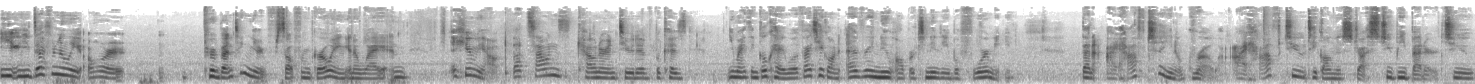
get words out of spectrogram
you, you definitely are preventing yourself from growing in a way. And hear me out. That sounds counterintuitive because you might think, okay, well, if I take on every new opportunity before me, then I have to, you know, grow. I have to take on this stress to be better, to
